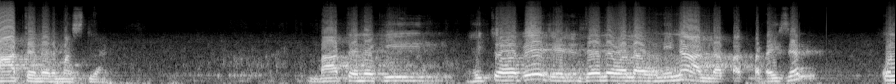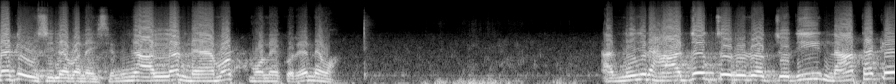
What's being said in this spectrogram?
বাতেনের মাসলা। বাতেনে কি হইতে হবে? যে দেনেওয়ালা উনি না আল্লাহ পাক পাঠাইছেন ওনাকে উসিলা বানাইছেন। উনি আল্লাহ নেয়ামত মনে করে নেওয়া। আর নিজের হাজত জরুরত যদি না থাকে,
